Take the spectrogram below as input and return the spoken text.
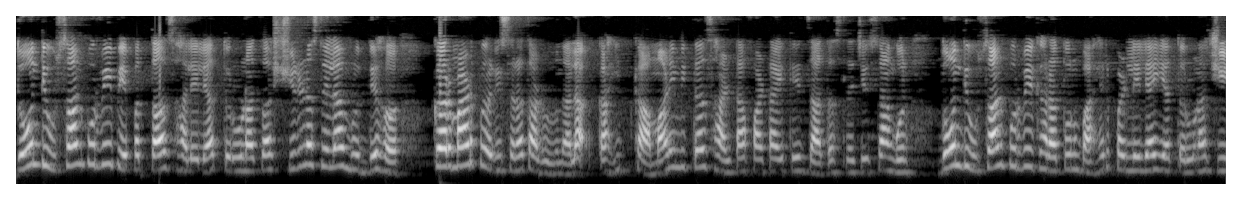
दोन दिवसांपूर्वी बेपत्ता झालेल्या तरुणाचा शीर नसलेला मृतदेह करमाड परिसरात आढळून आला. काही कामानिमित्त झालटाफाटा येथे जात असल्याचे सांगून दोन दिवसांपूर्वी घरातून बाहेर पडलेल्या या तरुणाची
